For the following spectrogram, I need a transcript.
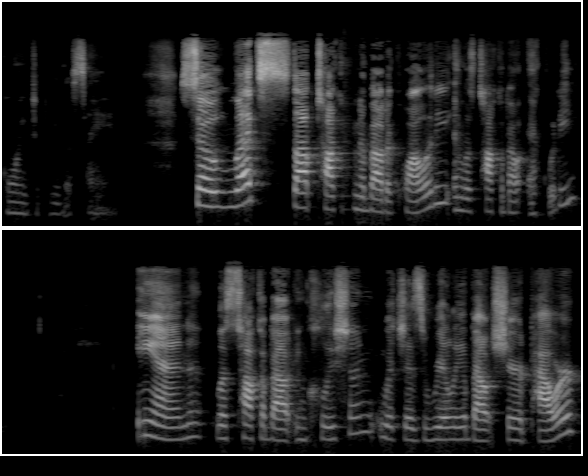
going to be the same. So let's stop talking about equality and let's talk about equity. And let's talk about inclusion, which is really about shared power.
